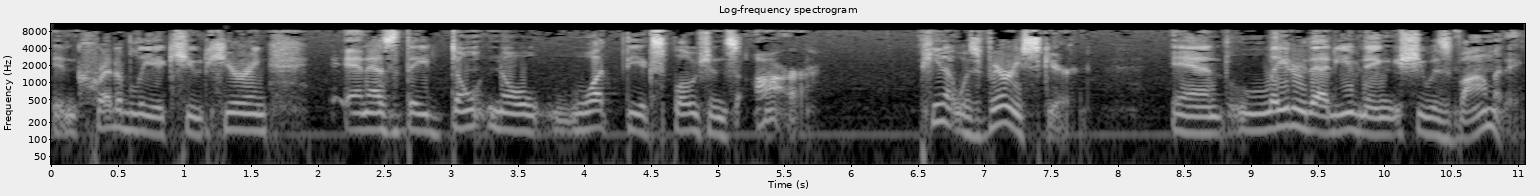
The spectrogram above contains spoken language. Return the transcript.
incredibly acute hearing, and as they don't know what the explosions are. Peanut was very scared. And later that evening, she was vomiting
